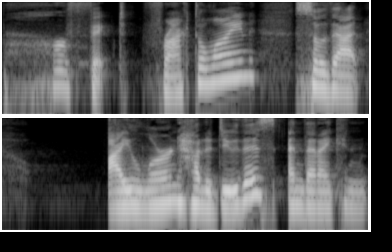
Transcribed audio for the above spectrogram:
perfect fractal line so that I learn how to do this and then I can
